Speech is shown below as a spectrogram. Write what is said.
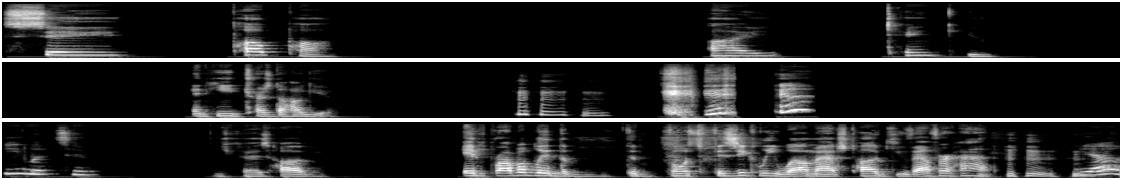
say papa. I thank you. And he tries to hug you. he lets him. You guys hug. It's probably the the most physically well matched hug you've ever had. Yeah.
